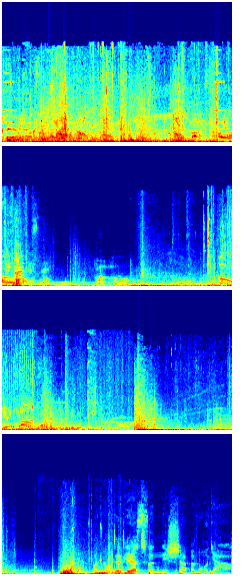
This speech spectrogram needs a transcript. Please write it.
Power of destruction. I'm not dead yet. Personne n'échappe à mon regard.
